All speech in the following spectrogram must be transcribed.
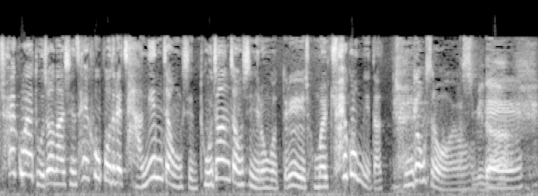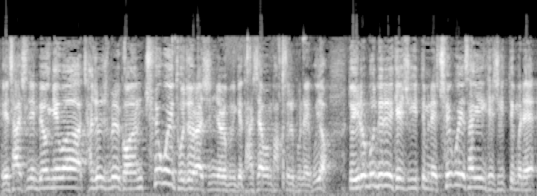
최고에 도전하신 새 후보들의 장인 정신, 도전 정신 이런 것들이 정말 최고입니다. 존경스러워요. 맞습니다. 네. 예, 자신의 명예와 자존심을 건 최고에 도전하신 여러분께 다시 한번 박수를 보내고요. 또 이런 분들이 계시기 때문에 최고의 상인이 계시기 때문에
